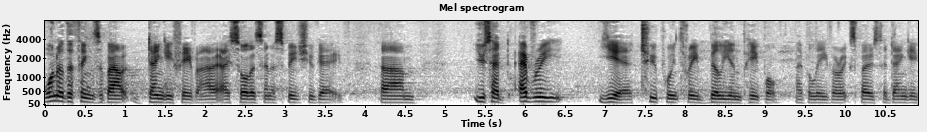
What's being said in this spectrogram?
One of the things about dengue fever, I, I saw this in a speech you gave, um, you said every year 2.3 billion people, I believe, are exposed to dengue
